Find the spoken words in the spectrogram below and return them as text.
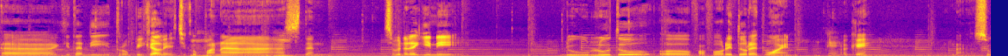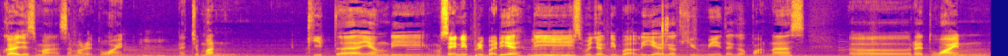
uh, kita di tropical ya cukup mm -hmm. panas mm -hmm. dan sebenarnya gini dulu tuh uh, favorit tuh red wine oke okay. okay? nah suka aja sama sama red wine mm -hmm. nah cuman kita yang di maksudnya ini pribadi ya mm -hmm. di semenjak di Bali agak humid agak panas uh, red wine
